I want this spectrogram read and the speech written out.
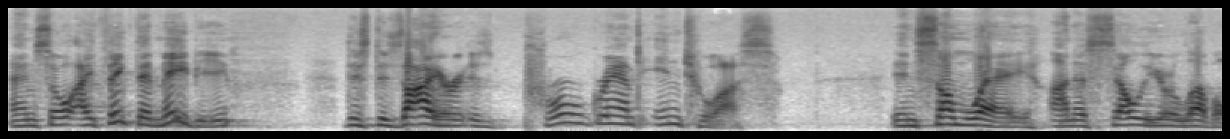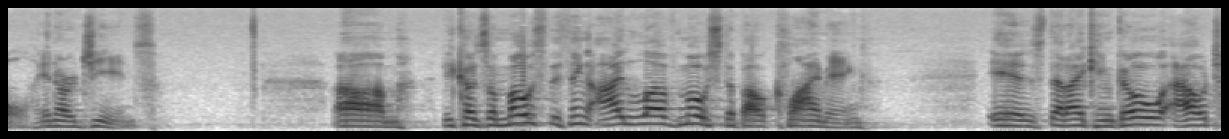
And so I think that maybe this desire is programmed into us in some way on a cellular level in our genes. Um, because the most, the thing I love most about climbing is that I can go out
